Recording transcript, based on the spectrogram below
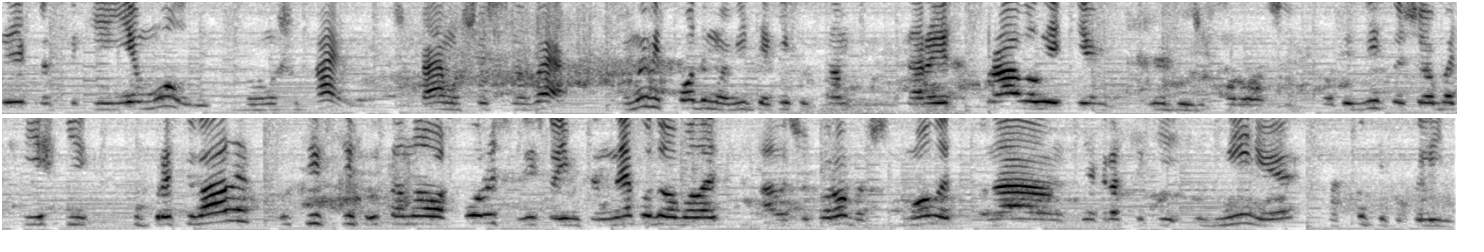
Це якраз таки є молодість, коли ми шукаємо, шукаємо щось нове. І ми відходимо від якихось там старих правил, які не дуже хороший. От і звісно, що батьки, які тут працювали у цих всіх установах поруч, звісно, їм це не подобалось. Але що поробиш, молодь вона якраз таки змінює наступні покоління.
